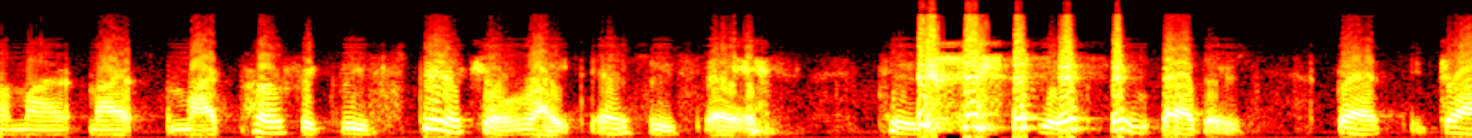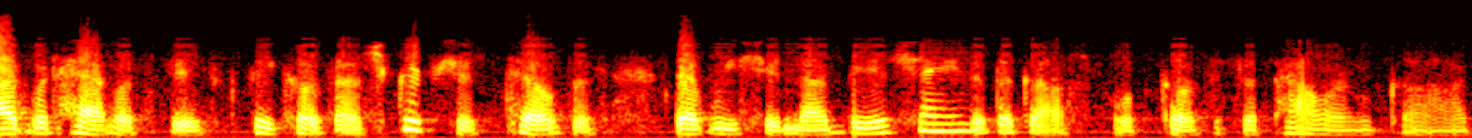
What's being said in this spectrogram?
uh, my my my perfectly spiritual right, as we say, to to others that God would have us do, because our scriptures tells us that we should not be ashamed of the gospel because it's the power of God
